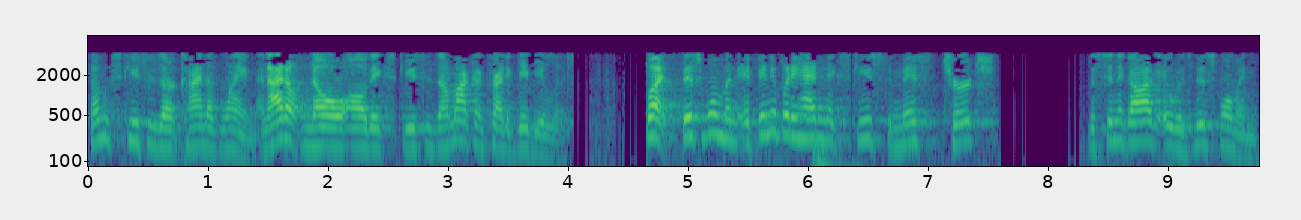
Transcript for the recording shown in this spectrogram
Some excuses are kind of lame. And I don't know all the excuses. I'm not going to try to give you a list. But this woman, if anybody had an excuse to miss church, the synagogue, it was this woman.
